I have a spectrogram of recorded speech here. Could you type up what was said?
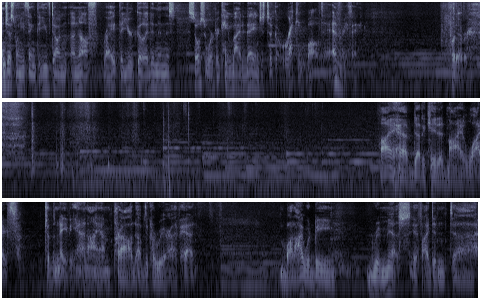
And just when you think that you've done enough, right, that you're good, and then this social worker came by today and just took a wrecking ball to everything. Whatever. I have dedicated my life to the Navy, and I am proud of the career I've had. But I would be remiss if I didn't uh,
